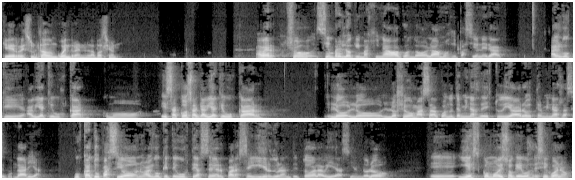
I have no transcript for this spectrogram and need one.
qué resultado encuentran en la pasión? A ver, yo siempre lo que imaginaba cuando hablábamos de pasión era algo que había que buscar, como esa cosa que había que buscar, lo, lo, lo llevo más a cuando terminás de estudiar o terminás la secundaria. Busca tu pasión o algo que te guste hacer para seguir durante toda la vida haciéndolo. Eh, y es como eso que vos decís, bueno,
